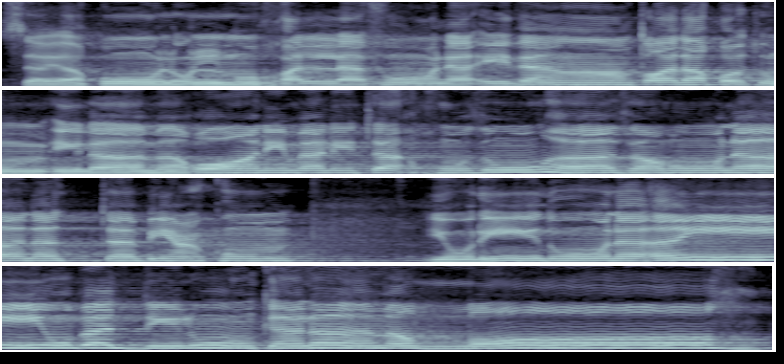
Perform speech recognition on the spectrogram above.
سيقول المخلفون إذا انطلقتم إلى مغانم لتأخذوها ذرونا نتبعكم. يريدون أن يبدلوا كلام الله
